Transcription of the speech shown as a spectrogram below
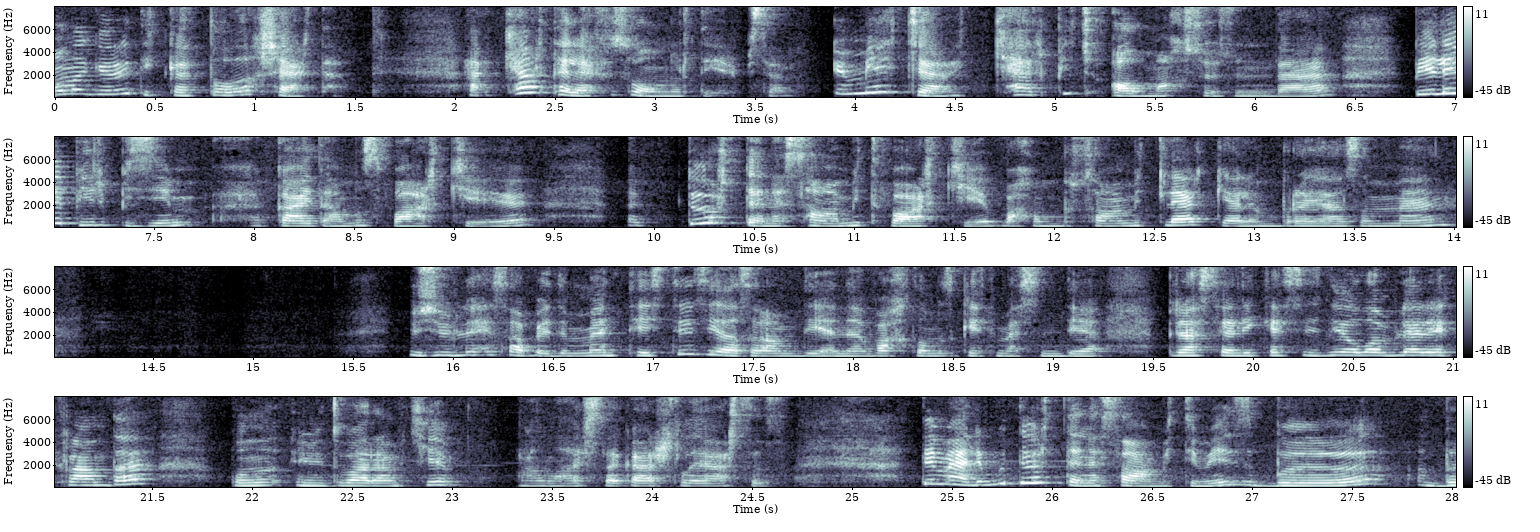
Ona görə diqqətli olaq şərtə. Hə, kar tələffüz olunur deyir bizə. Ümumiyyətcə, kərpic almaq sözündə belə bir bizim e, qaydamız var ki, 4 dənə samit var ki, baxın bu samitlər, gəlin bura yazım mən. Üzürlü hesab edin. Mən tez-tez yazıram deyənə vaxtımız getməsin deyə biraz səliqəsizlik ola bilər ekranda. Bunu ümidvaram ki, anlayışla qarşılayarsınız. Deməli, bu 4 dənə samitimiz B, D,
